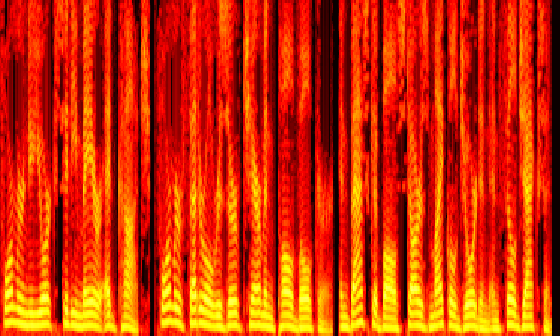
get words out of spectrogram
former New York City Mayor Ed Koch, former Federal Reserve Chairman Paul Volcker, and basketball stars Michael Jordan and Phil Jackson.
